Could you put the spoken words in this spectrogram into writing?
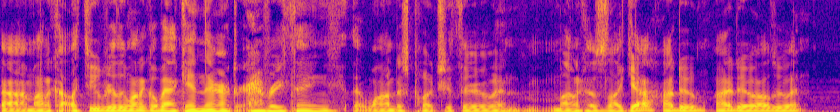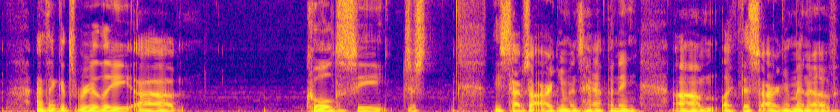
uh, Monica, like, do you really want to go back in there after everything that Wanda's put you through? And Monica's like, yeah, I do, I do, I'll do it. I think it's really uh, cool to see just these types of arguments happening. Um, like this argument of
